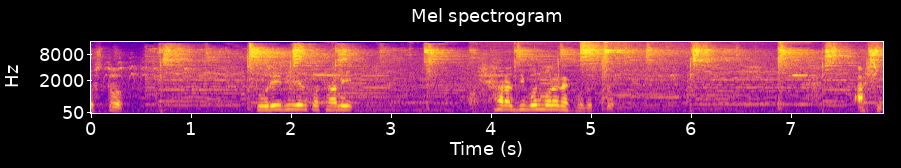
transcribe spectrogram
দোস্ত তোর এই দিনের কথা আমি সারা জীবন মনে রাখব দোস্ত। আসি।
